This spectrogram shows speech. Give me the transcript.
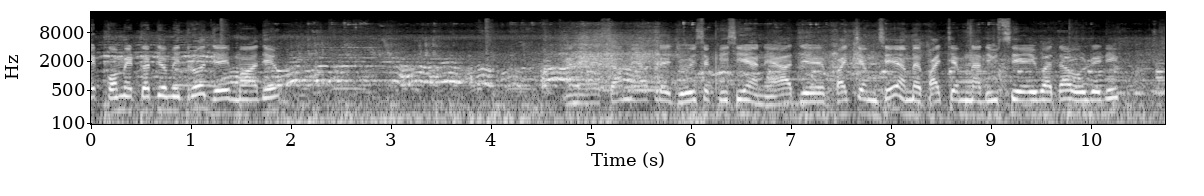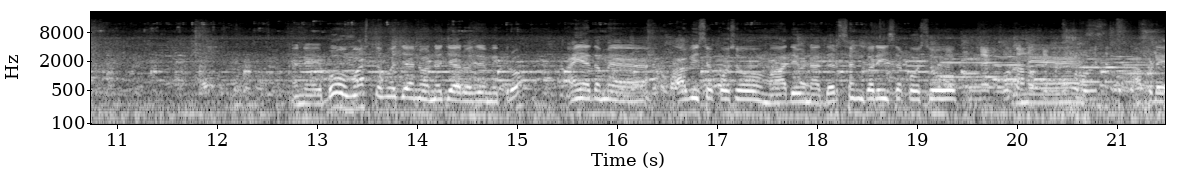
એક કોમેન્ટ કરજો મિત્રો. જય મહાદેવ. અને સામે આપણે જોઈ શકીએ છીએ અને આજે પાંચમ છે, અમે પાંચમના દિવસે આવ્યા હતા ઓલરેડી અને બહુ મસ્ત મજાનો નજારો છે મિત્રો. અહીંયા તમે આવી શકો છો, મહાદેવના દર્શન કરી શકો છો. અને આપણે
